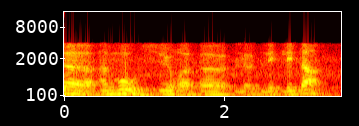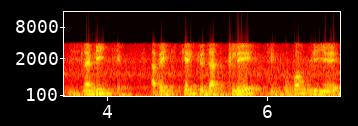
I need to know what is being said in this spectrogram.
Euh, un mot sur euh, l'État islamique avec quelques dates clés qu'il ne faut pas oublier.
